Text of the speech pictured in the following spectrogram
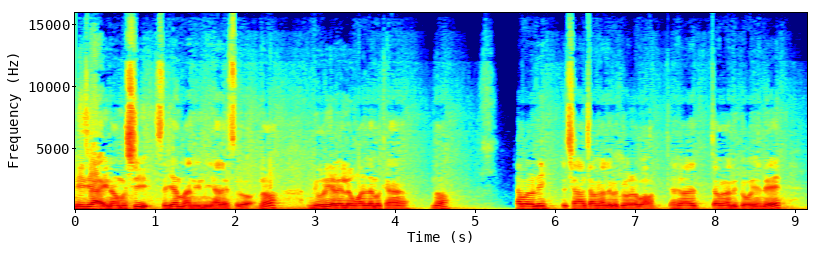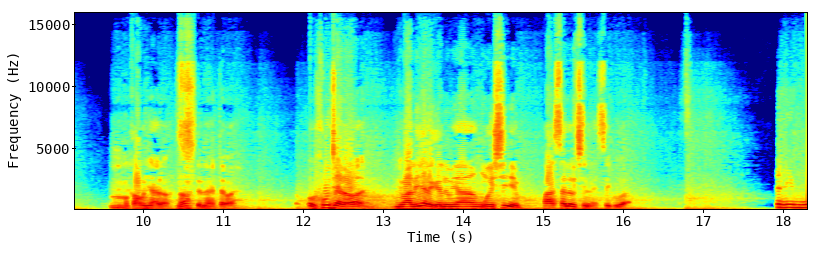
နေကြအိမ်အောင်မရှိဇရက်မှန်နေနေရတယ်ဆိုတော့နော်မျိုးတွေကလည်းလုံးဝလက်မခံနော်ထားပါလို့လေတခြားအကြောင်းအရာလည်းမပြောတော့ပါဘူးတခြားအကြောင်းအရာတွေပြောရင်လည်းမကောင်းကြတော့နော်စဉ်းစားတက်ပါအခုကျတော့ညီမလေးရတယ်ကလုံးများငွေရှိရင်ဘာဆက်လုပ်ချင်လဲစိတ်ကူကလီမူ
